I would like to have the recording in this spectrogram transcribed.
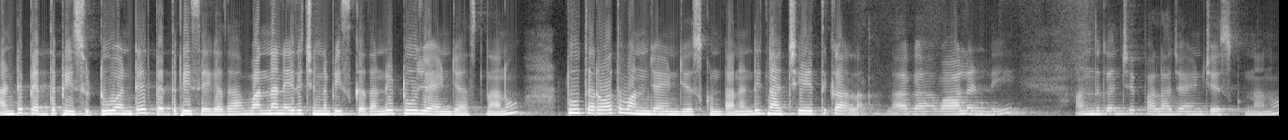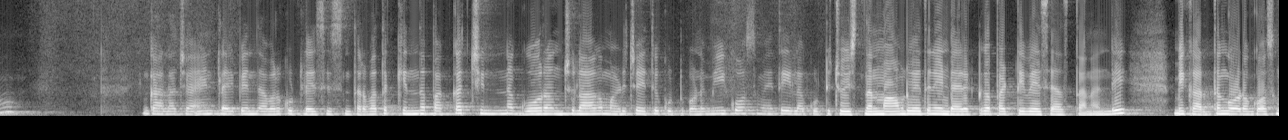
అంటే పెద్ద పీసు. టూ అంటే పెద్ద పీసే కదా. వన్ అనేది చిన్న పీస్ కదండి. టూ జాయింట్ చేస్తున్నాను. టూ తర్వాత వన్ జాయింట్ చేసుకుంటానండి. నా చేతికి అలా అలాగా వాలండి. అందుకని చెప్పి అలా జాయింట్ చేసుకున్నాను. ఇంకా అలా జాయింట్లు అయిపోయింది ఎవరు కుట్లు వేసేసిన తర్వాత కింద పక్క చిన్న గోరంచులాగా మడిచి అయితే కుట్టుకోండి. మీకోసం అయితే ఇలా కుట్టి చూపిస్తున్నాను. మామూలుగా అయితే నేను డైరెక్ట్గా పట్టి వేసేస్తానండి. మీకు అర్థం కావడం కోసం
